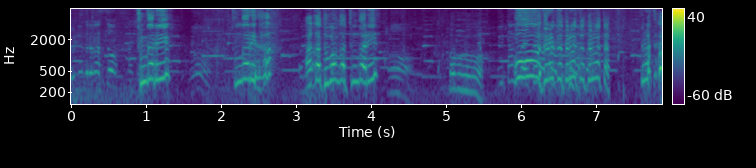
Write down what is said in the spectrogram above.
여기 들어갔어. 퉁가리? 어. 퉁가리가? 아까 도망가 퉁가리? 어. 봐봐 봐봐 오 들어갔어. 들었다 들었다. 들었다 들었다.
